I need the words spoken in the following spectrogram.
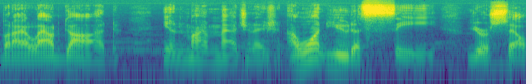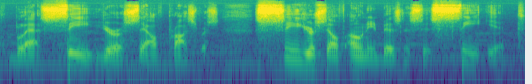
But I allowed God in my imagination. I want you to see yourself blessed, see yourself prosperous, see yourself owning businesses, see it.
